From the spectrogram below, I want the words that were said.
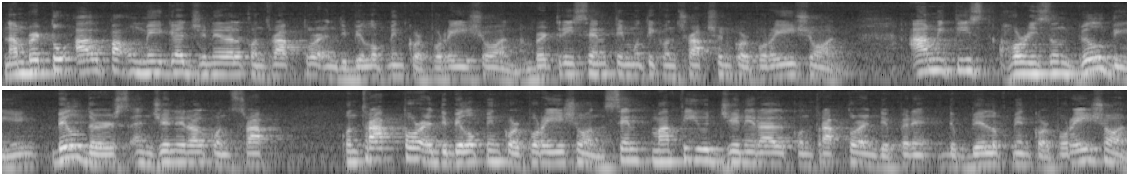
Number 2, Alpha Omega General Contractor and Development Corporation. Number 3, St. Timothy Construction Corporation. Amethyst Horizon Building Builders and General Construct Contractor and Development Corporation. St. Matthew General Contractor and Depe- Development Corporation.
